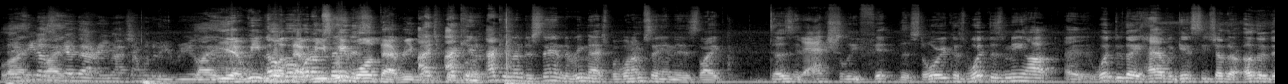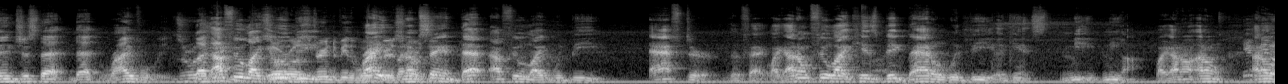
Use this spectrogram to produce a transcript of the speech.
Like, if he doesn't like, get that rematch, I'm going to be real. like- Yeah, we No, want that. We, we is- want that rematch. I pretty can. I can understand the rematch, but what I'm saying is like, does it actually fit the story? Because what does Mihawk, uh, what do they have against each other other than just that that rivalry? Zoro's like I feel like it would be dream to be the right, warrior but I'm swordsman. saying that I feel like would be after the fact. Like I don't feel like his big battle would be against Mi- Mihawk. Like I don't, I don't, If I you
